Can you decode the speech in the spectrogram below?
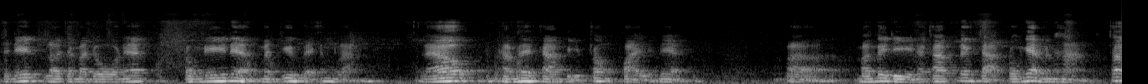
ทีนี้เราจะมาดูนะตรงนี้เนี่ยมันยืดไปข้างหลัง แล้วทำให้การบีบช่องไฟเนี่ยมันไม่ดีนะครับ เนื่องจากตรงเนี้ยมันห่าง ถ้า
